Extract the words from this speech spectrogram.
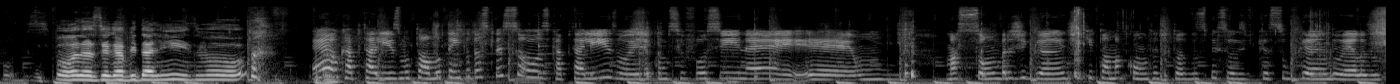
foda-se. Foda-se o capitalismo! É, o capitalismo toma o tempo das pessoas. O capitalismo, ele é como se fosse, né, é um, uma sombra gigante que toma conta de todas as pessoas e fica sugando elas, os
